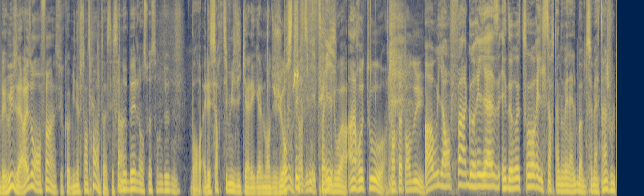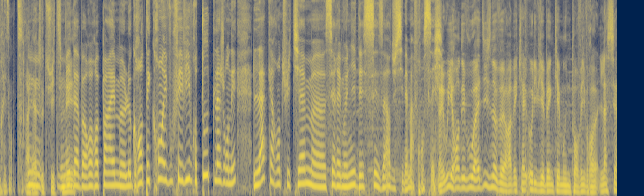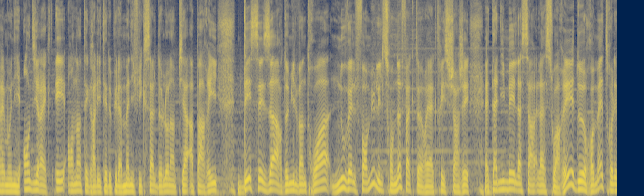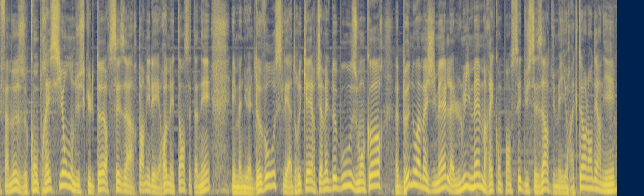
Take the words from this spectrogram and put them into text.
ben oui, vous avez raison, enfin, c'est comme 1930, c'est ça Nobel en 62. Bon, et les sorties musicales également du jour. Bonjour Stéphanie Dimitri. Loire, un retour, tant attendu. Ah oui, enfin, Gorillaz est de retour. Il sort un nouvel album ce matin, je vous le présente. Allez, à Mm. tout de suite. Mais, d'abord, Europe 1 aime le grand écran et vous fait vivre toute la journée la 48e euh, cérémonie des Césars du cinéma français. Et oui, rendez-vous à 19h avec Olivier Benkemoun pour vivre la cérémonie en direct et en intégralité depuis la magnifique salle de l'Olympia à Paris. Des Césars 2023, nouvelle formule. Ils seront neuf acteurs et actrices chargés d'animer la, soirée de remettre les fameuses compressions du sculpteur César. Parmi les remettants cette année, Emmanuel DeVos, Léa Drucker, Jamel Debbouze ou encore Benoît Magimel, lui-même récompensé du César du meilleur acteur l'an dernier.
